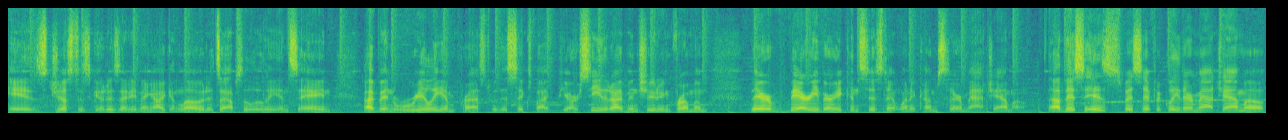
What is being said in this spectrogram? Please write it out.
is just as good as anything I can load. It's absolutely insane. I've been really impressed with the 6.5 PRC that I've been shooting from them. They're very, very consistent when it comes to their match ammo. Now this is specifically their match ammo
